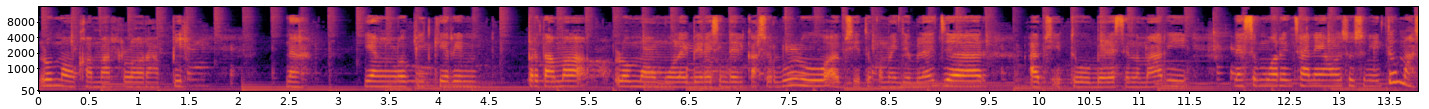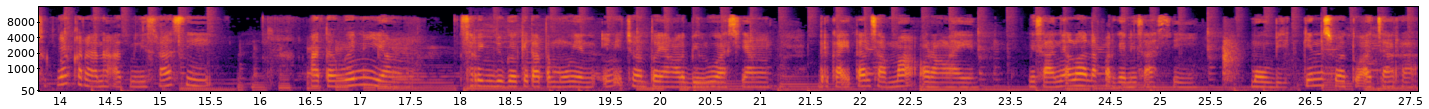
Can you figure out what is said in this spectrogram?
lo mau kamar lo rapih. Nah yang lo pikirin pertama lo mau mulai beresin dari kasur dulu abis itu ke meja belajar abis itu beresin lemari. Nah semua rencana yang lo susun itu masuknya ke ranah administrasi. Atau enggak nih yang sering juga kita temuin. Ini contoh yang lebih luas yang berkaitan sama orang lain. Misalnya lo anak organisasi mau bikin suatu acara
